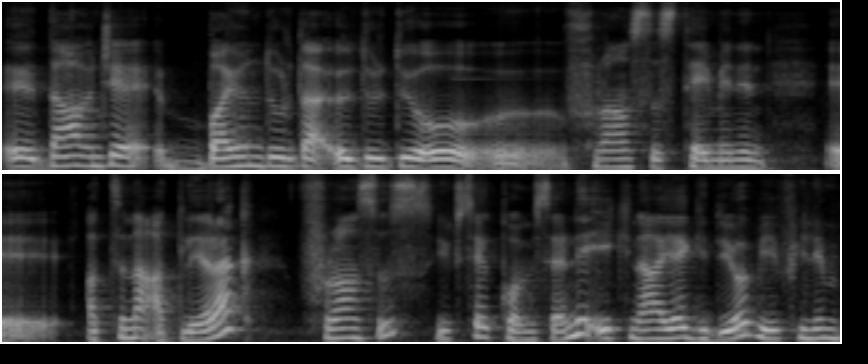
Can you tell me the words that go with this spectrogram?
e, daha önce Bayındur'da öldürdüğü o e, Fransız teğmenin atına atlayarak Fransız yüksek komiserine iknaya gidiyor. Bir film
